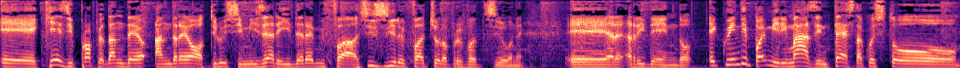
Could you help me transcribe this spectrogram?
e chiesi proprio ad Ande- Andreotti, lui si mise a ridere e mi fa sì sì le faccio la prefazione e, ridendo. E quindi poi mi rimase in testa questo,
